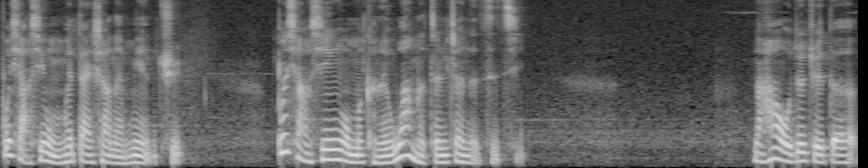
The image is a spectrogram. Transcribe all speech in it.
不小心我们会戴上了面具，不小心我们可能忘了真正的自己。然后我就觉得，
